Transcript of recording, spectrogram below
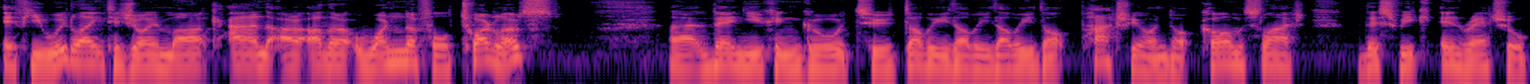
If you would like to join Mark and our other wonderful twirlers, uh, then you can go to www.patreon.com slash this week in retro.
